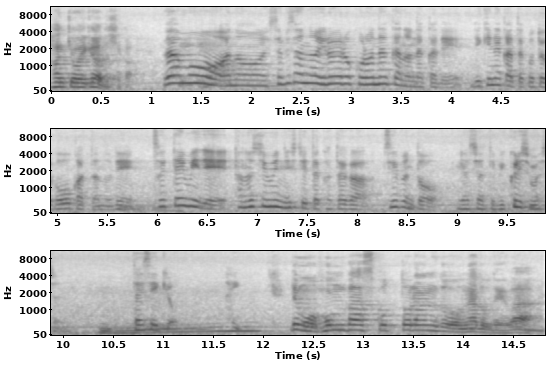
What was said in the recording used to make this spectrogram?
反響はいかがでしたか？はもうあの久々のいろいろコロナ禍の中でできなかったことが多かったので、そういった意味で楽しみにしていた方が随分といらっしゃってびっくりしましたね。大盛況。はい。でも本場スコットランドなどでは、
